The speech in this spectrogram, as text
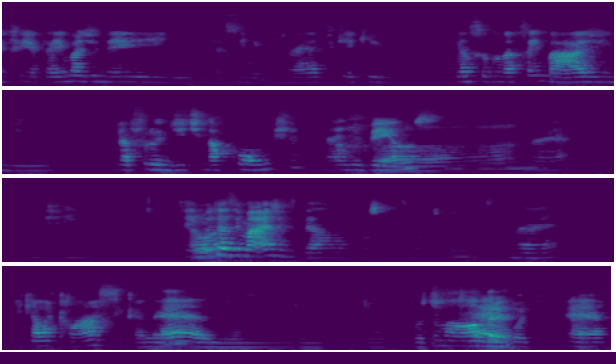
enfim, até imaginei, assim, né, fiquei aqui eh, pensando nessa imagem de, de Afrodite na concha, né, de Aham. Vênus, né, enfim, Tem Ela- muitas imagens dela na concha, mas é muito bonito. né, Aquela clássica, né? Do, do, do, Bot- uma obra. É, Bot- é,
